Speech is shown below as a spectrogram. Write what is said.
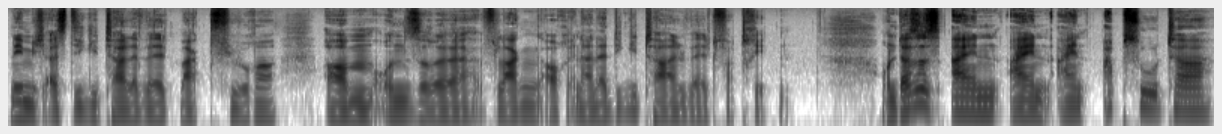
nämlich als digitale Weltmarktführer, ähm, unsere Flaggen auch in einer digitalen Welt vertreten. Und das ist ein, ein, ein absoluter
